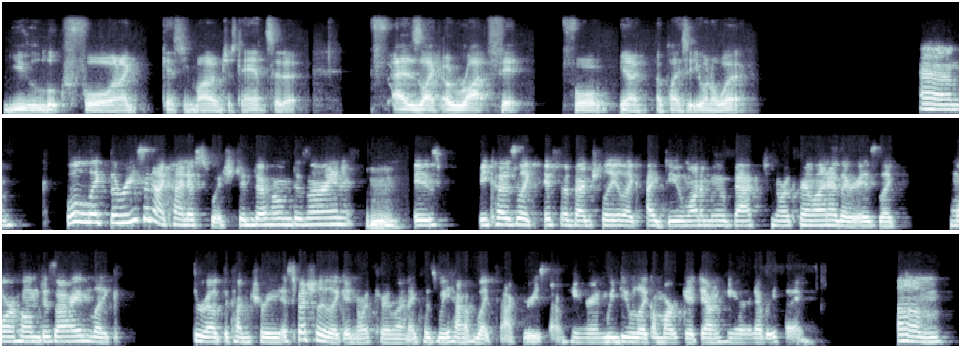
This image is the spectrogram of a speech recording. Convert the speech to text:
you look for, and I guess you might have just answered it as like a right fit for you know a place that you want to work. Um, well, like the reason I kind of switched into home design mm. is because like if eventually like I do want to move back to North Carolina, there is like more home design. Like throughout the country, especially like in North Carolina, because we have like factories down here and we do like a market down here and everything. Um,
